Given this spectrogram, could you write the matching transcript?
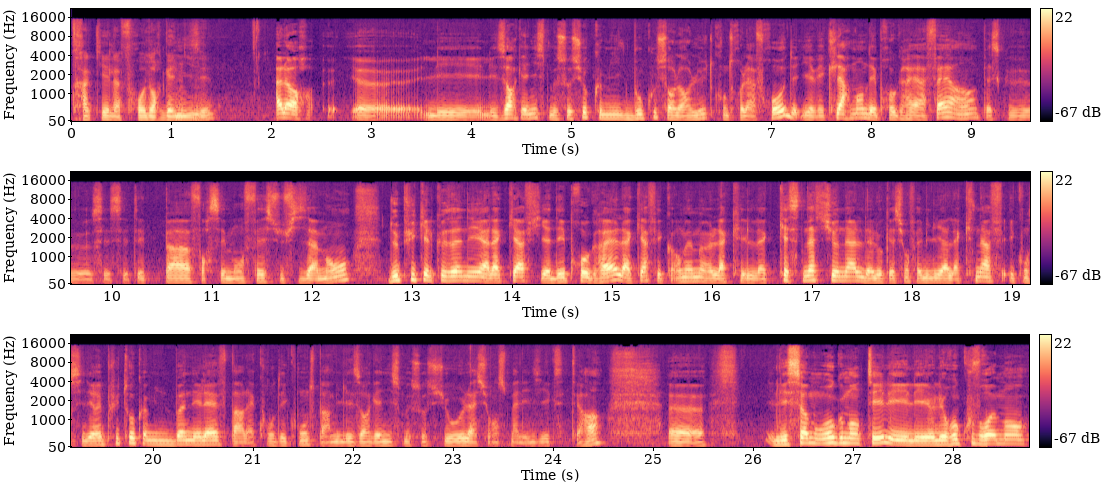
traquer la fraude organisée. Alors, euh, les, organismes sociaux communiquent beaucoup sur leur lutte contre la fraude. Il y avait clairement des progrès à faire, hein, parce que ce n'était pas forcément fait suffisamment. Depuis quelques années, à la CAF, il y a des progrès. La CAF est quand même la, Caisse nationale d'allocation familiale, la CNAF, est considérée plutôt comme une bonne élève par la Cour des comptes parmi les organismes sociaux, l'assurance maladie, etc les sommes ont augmenté, les, recouvrements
